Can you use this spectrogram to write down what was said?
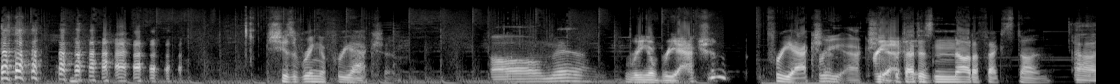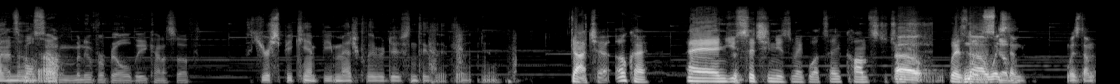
She has a ring of free action. oh man. Ring of reaction? Free action. Free action. But that does not affect stun. Ah, Yeah, it's no. also maneuverability kind of stuff. Your speed can't be magically reduced and things like that. Yeah. Gotcha. Okay. And you said she needs to make what say? Constitution. Oh Wisdom. no, Wisdom. wisdom. Wisdom.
